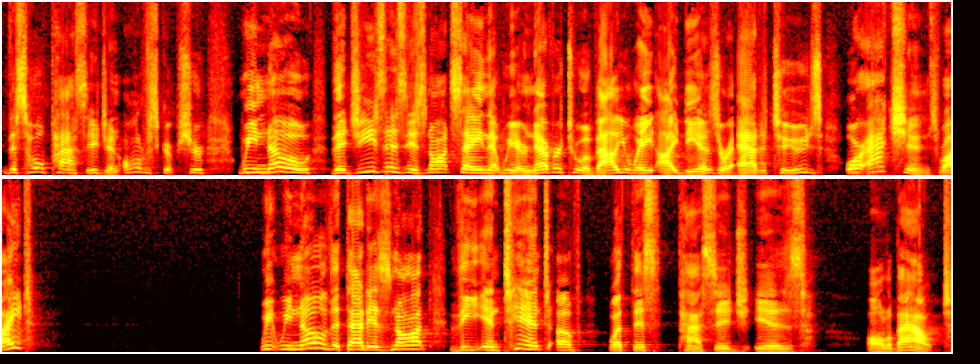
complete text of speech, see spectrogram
this whole passage and all of Scripture, we know that Jesus is not saying that we are never to evaluate ideas or attitudes or actions, right? We, we know that that is not the intent of what this passage is all about.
